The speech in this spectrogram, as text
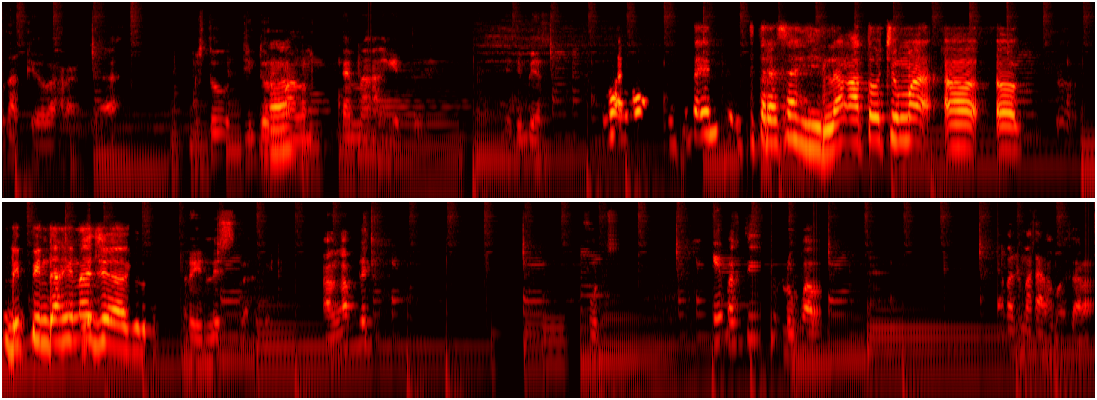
lagi olahraga terus tuh tidur Hah? malam enak gitu. Jadi biasa kita ini stresnya hilang atau cuma eh, eh, dipindahin aja gitu rilis lah. Anggap deh. Food. Ini pasti lupa. Apa masalah? Masalah.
